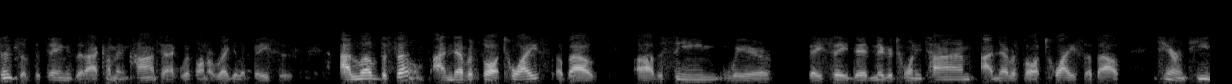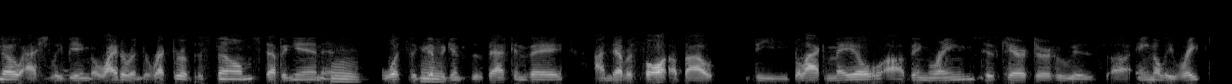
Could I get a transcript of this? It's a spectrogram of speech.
sense of the things that I come in contact with on a regular basis. I love the film. I never thought twice about uh, the scene where they say dead nigger 20 times. I never thought twice about Tarantino actually being the writer and director of this film, stepping in, and mm. what significance mm. does that convey? I never thought about the black male, uh, Ving Rhames, his character who is uh, anally raped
